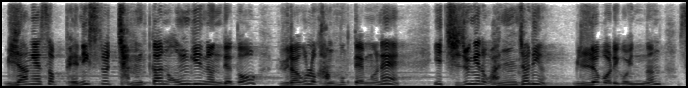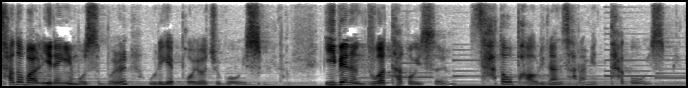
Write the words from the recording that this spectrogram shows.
미항에서 베닉스로 잠깐 옮기는데도 유라굴로 강풍 때문에 이 지중해를 완전히 밀려버리고 있는 사도바울 일행의 모습을 우리에게 보여주고 있습니다. 이 배는 누가 타고 있어요? 사도 바울이라는 사람이 타고 있습니다.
